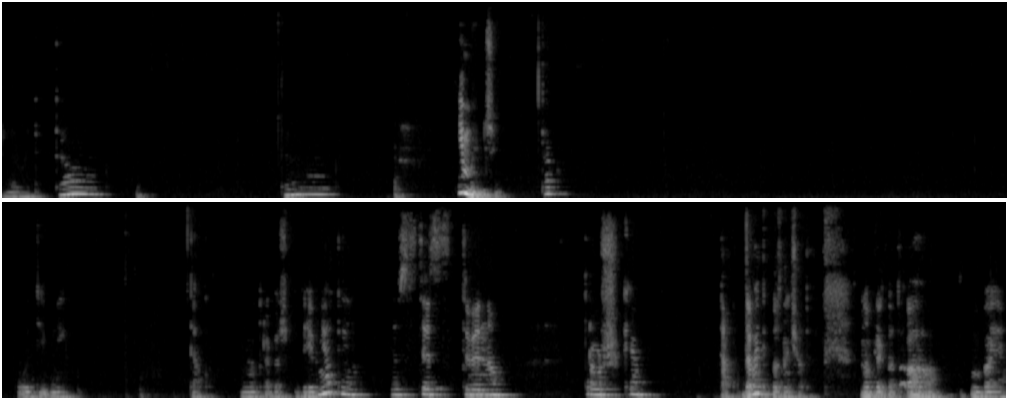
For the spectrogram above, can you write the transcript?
Давайте так. Так. І менший. Так. Подібний. Так, ну треба ж підрівняти, естественно, трошки. Так, давайте позначати. Наприклад, А, Б,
